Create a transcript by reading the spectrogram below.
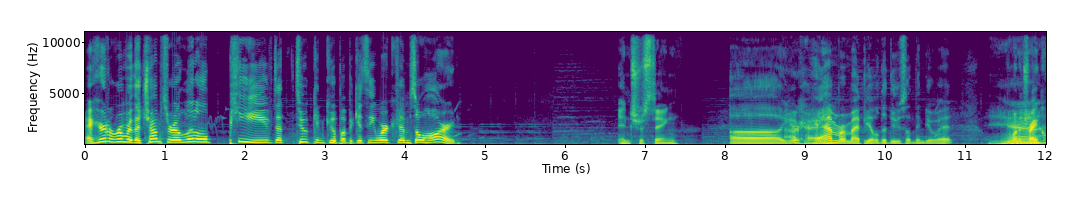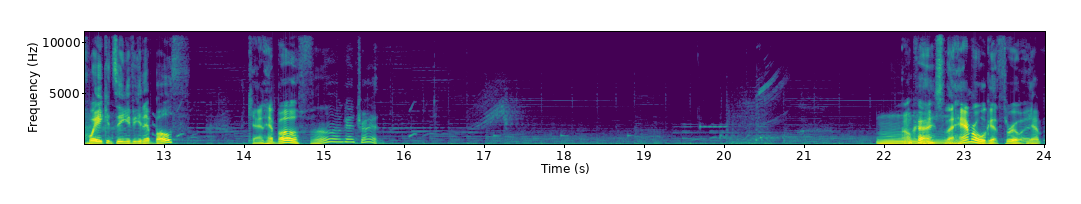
I heard a rumor the chumps are a little peeved at Tutankoopa because he worked him so hard. Interesting. Uh, your Okay. hammer might be able to do something to it. Yeah. You want to try Quake and seeing if you can hit both? Can't hit both. Oh, okay, try it. Okay, so the hammer will get through it. Mm. Yep.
